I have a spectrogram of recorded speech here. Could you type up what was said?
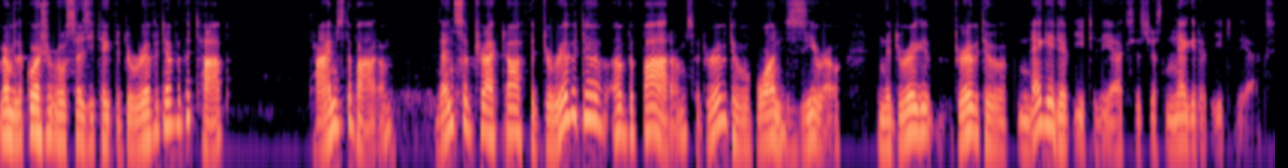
Remember, the quotient rule says you take the derivative of the top times the bottom, then subtract off the derivative of the bottom. So derivative of 1 is 0. And the derivative, derivative of negative e to the x is just negative e to the x.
